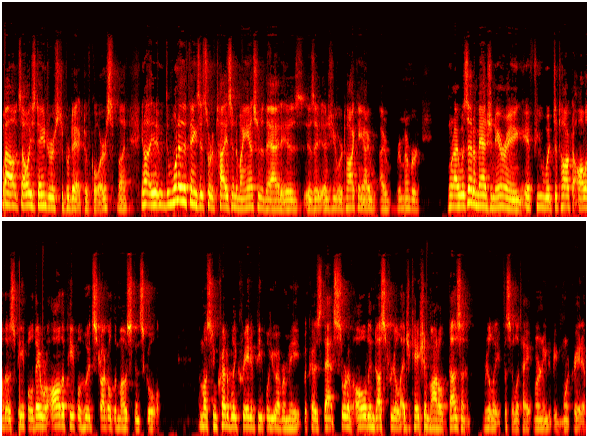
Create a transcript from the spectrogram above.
Well, it's always dangerous to predict, of course, but you know, one of the things that sort of ties into my answer to that is, is as you were talking, I, I remembered when I was at Imagineering, if you would to talk to all of those people, they were all the people who had struggled the most in school, the most incredibly creative people you ever meet, because that sort of old industrial education model doesn't really facilitate learning to be more creative.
